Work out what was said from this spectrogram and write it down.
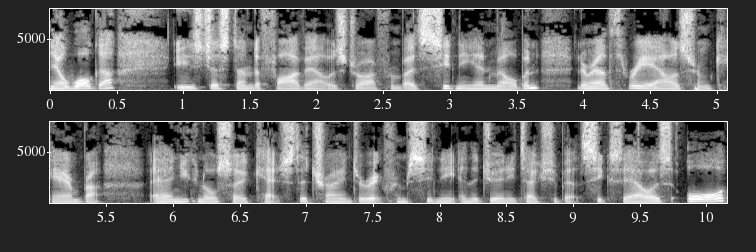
Now, Wagga is just under five hours' drive from both Sydney and Melbourne and around three hours from Canberra. And you can also catch the train direct from Sydney, and the journey takes you about six hours, or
